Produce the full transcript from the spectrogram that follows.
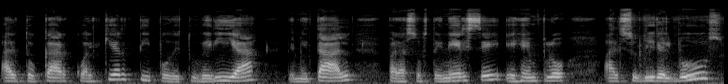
al tocar cualquier tipo de tubería de metal para sostenerse, ejemplo, al subir el bus,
